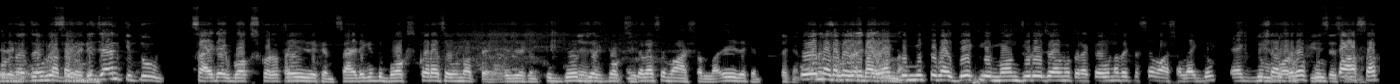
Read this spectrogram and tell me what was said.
দেখেন। ডিজাইন কিন্তু সাইডে বক্স করা থাকে। এই দেখেন সাইডে কিন্তু বক্স করা আছে ওনাতে। এই দেখেন খুব গর্জিয়াস বক্স করা আছে মাশাআল্লাহ। এই দেখেন ওনাটা দেখেন ভাই একদম কিন্তু ভাই দেখলি মন জুড়ে যাওয়ার মতো একটা ওনা দেখতেছে মাশাআল্লাহ একদম একদম বড় ফুল পাঁচ হাত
